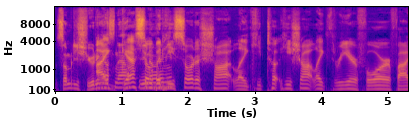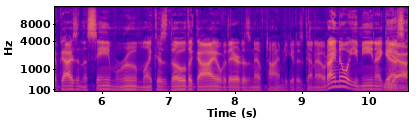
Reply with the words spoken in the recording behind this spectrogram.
somebody's shooting I us now. I guess You so, but I mean? he sort of shot like he took he shot like three or four or five guys in the same room, like as though the guy over there doesn't have time to get his gun out. I know what you mean, I guess. Yeah.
